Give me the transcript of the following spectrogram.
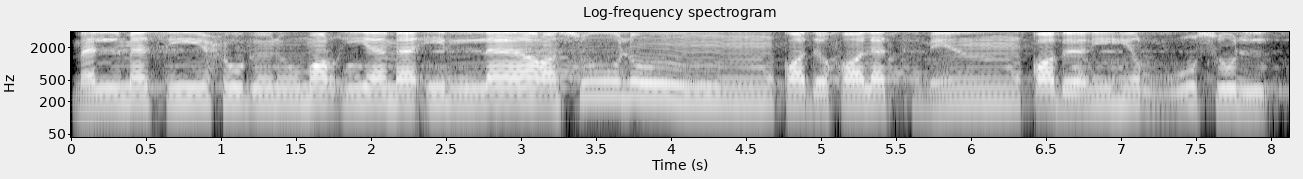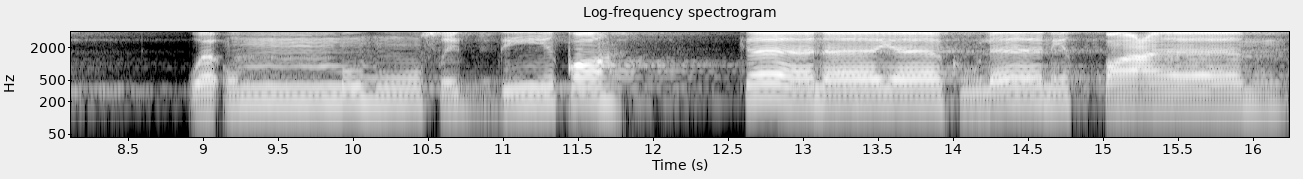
ما المسيح ابن مريم إلا رسول قد خلت من قبله الرسل وأمه صديقة كانا ياكلان الطعام.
